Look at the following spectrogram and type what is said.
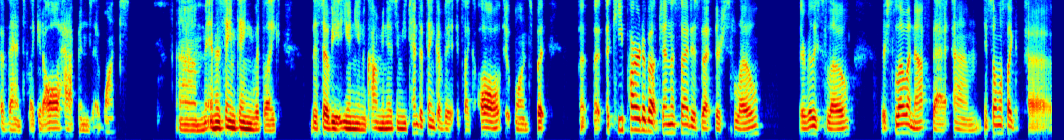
event, like it all happens at once. Um, and the same thing with like the Soviet Union, communism. You tend to think of it, it's like all at once. But a, a key part about genocide is that they're slow. They're really slow. They're slow enough that um, it's almost like uh,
